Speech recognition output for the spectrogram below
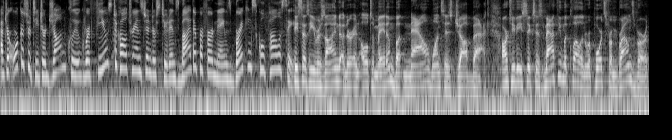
after orchestra teacher John Klug refused to call transgender students by their preferred names, breaking school policy. He says he resigned under an ultimatum, but now wants his job back. RTV6's Matthew McClellan reports from Brownsburg,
